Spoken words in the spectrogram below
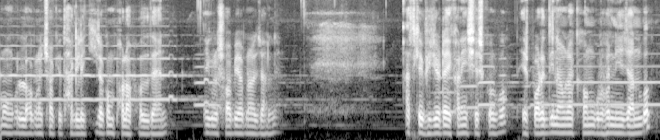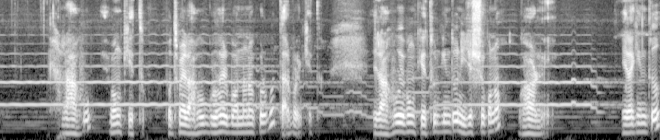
মঙ্গল লগ্ন ছকে থাকলে কীরকম ফলাফল দেন, এগুলো সবই আপনারা জানলেন। আজকে ভিডিওটা এখানেই শেষ করব। এর পরের দিন আমরা কোন গ্রহ নিয়ে জানব? রাহু এবং কেতু। প্রথমে রাহু গ্রহের বর্ণনা করব, তারপরে কেতু। রাহু এবং কেতুর কিন্তু নিজস্ব কোনো ঘর নেই। এরা কিন্তু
